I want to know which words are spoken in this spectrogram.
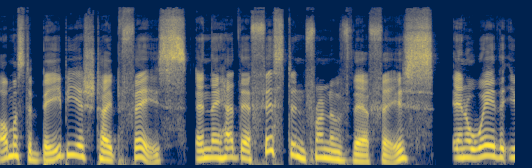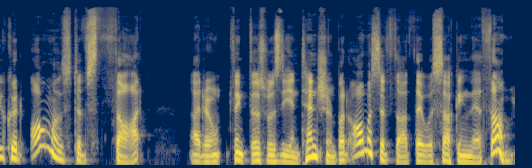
almost a babyish type face, and they had their fist in front of their face in a way that you could almost have thought. I don't think this was the intention, but almost have thought they were sucking their thumb.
